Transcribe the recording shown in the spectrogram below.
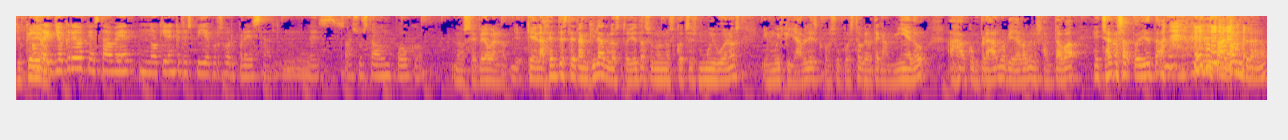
Yo creo. Hombre, yo creo que esta vez no quieren que les pille por sorpresa. Les ha asustado un poco. No sé, pero bueno, que la gente esté tranquila, que los Toyota son unos coches muy buenos y muy fiables, por supuesto, que no tengan miedo a comprar, porque ya lo que nos faltaba, echarnos a Toyota en nuestra contra, ¿no?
